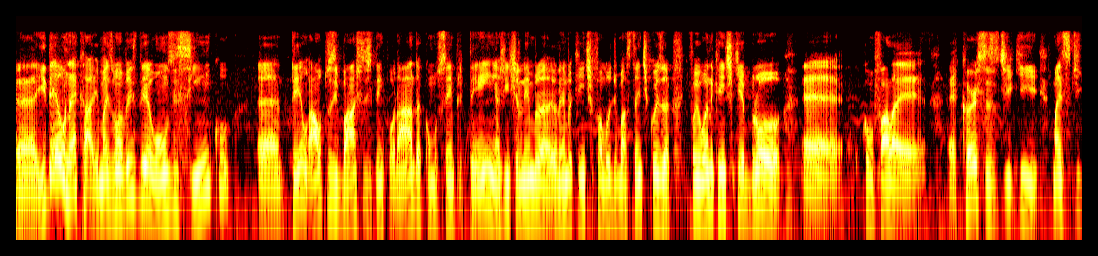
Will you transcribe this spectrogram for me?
É, e deu, né, cara? E mais uma vez deu 11-5. É, tem altos e baixos de temporada, como sempre tem. A gente lembra, eu lembro que a gente falou de bastante coisa. Foi o ano que a gente quebrou, é, como fala, é, é, curses de que, mas que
